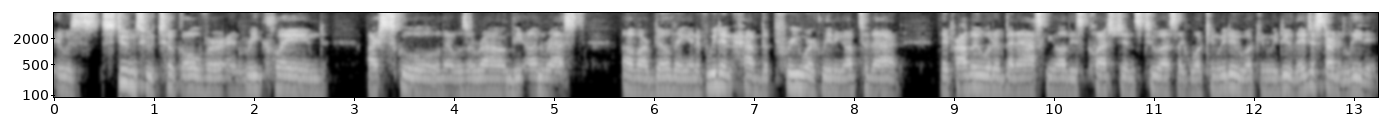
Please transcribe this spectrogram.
it was students who took over and reclaimed our school that was around the unrest of our building. And if we didn't have the pre work leading up to that, they probably would have been asking all these questions to us like, what can we do? What can we do? They just started leading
